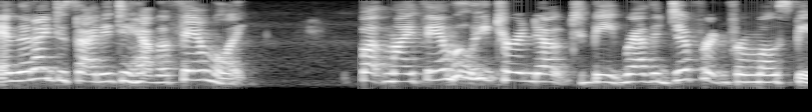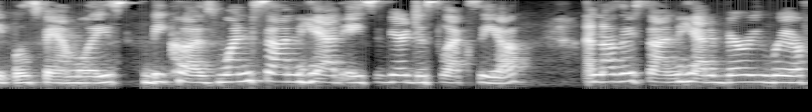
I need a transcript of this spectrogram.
And then I decided to have a family. But my family turned out to be rather different from most people's families because one son had a severe dyslexia, another son had a very rare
